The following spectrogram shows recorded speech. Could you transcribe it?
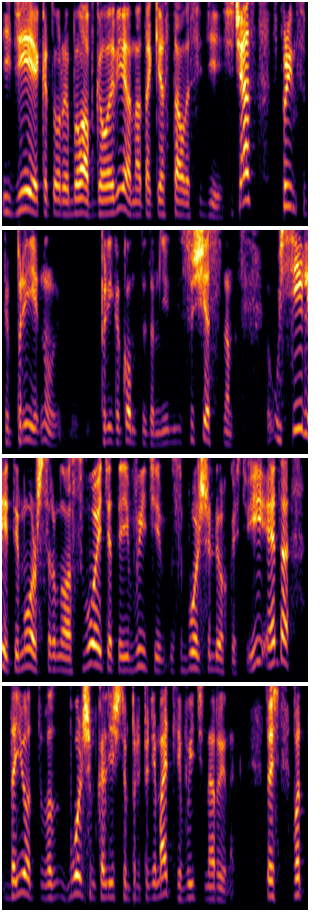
идея, которая была в голове, она так и осталась идеей. Сейчас, в принципе, при, ну, при каком-то там существенном усилии ты можешь все равно освоить это и выйти с большей легкостью. И это дает большим количеством предпринимателей выйти на рынок. То есть вот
